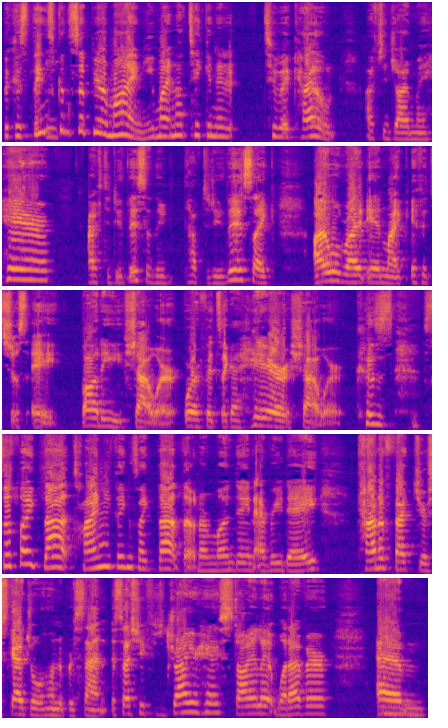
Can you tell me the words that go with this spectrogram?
because things mm. can slip your mind. You might not take it into account. I have to dry my hair. I have to do this and they have to do this. Like I will write in like if it's just a body shower or if it's like a hair shower because stuff like that, tiny things like that that are mundane every day can affect your schedule 100%, especially if you dry your hair, style it, whatever. Um.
